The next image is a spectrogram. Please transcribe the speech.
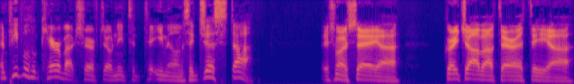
And people who care about Sheriff Joe need to, to email him and say, just stop. I just want to say, uh, great job out there at the uh,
